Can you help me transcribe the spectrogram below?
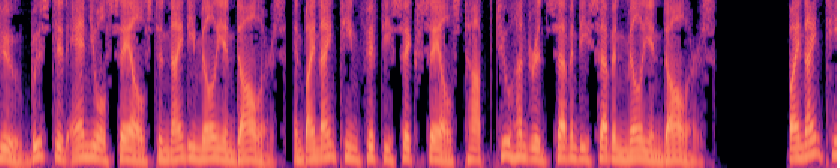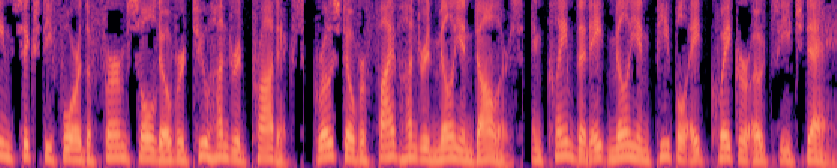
II boosted annual sales to $90 million, and by 1956 sales topped $277 million. By 1964 the firm sold over 200 products, grossed over $500 million, and claimed that 8 million people ate Quaker oats each day.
